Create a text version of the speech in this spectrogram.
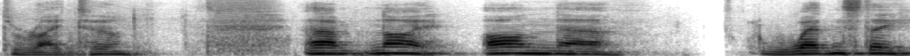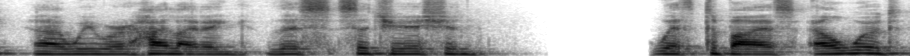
to write to him. Um, now on uh, Wednesday uh, we were highlighting this situation with Tobias Ellwood,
